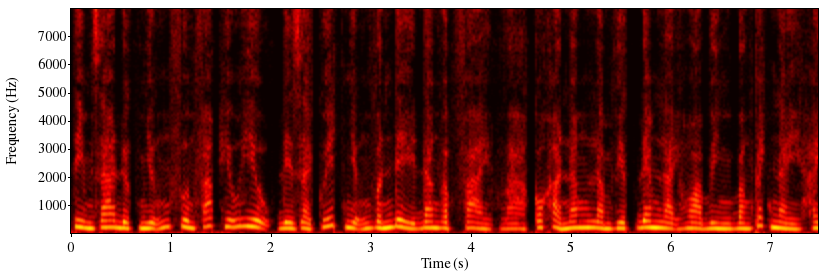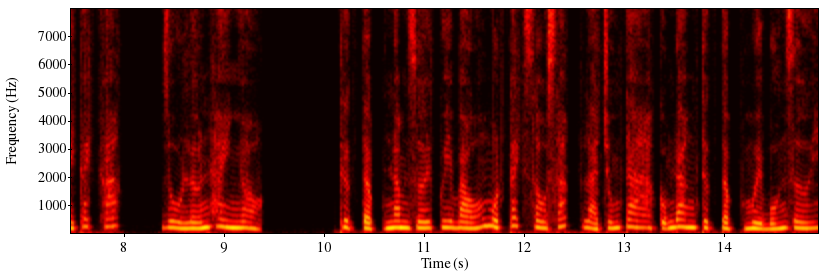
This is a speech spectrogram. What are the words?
tìm ra được những phương pháp hữu hiệu để giải quyết những vấn đề đang gặp phải và có khả năng làm việc đem lại hòa bình bằng cách này hay cách khác, dù lớn hay nhỏ. Thực tập năm giới quý báu một cách sâu sắc là chúng ta cũng đang thực tập 14 giới.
